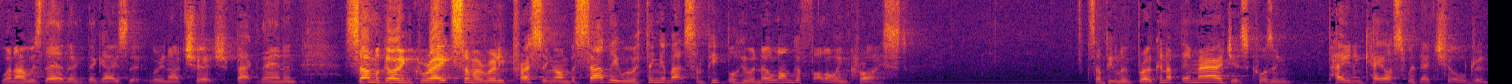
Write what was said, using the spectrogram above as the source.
when I was there, the, the guys that were in our church back then, and some are going great, some are really pressing on. But sadly, we were thinking about some people who are no longer following Christ. Some people who've broken up their marriages, causing pain and chaos with their children.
